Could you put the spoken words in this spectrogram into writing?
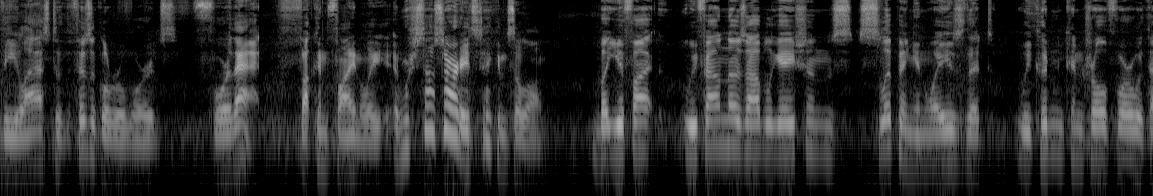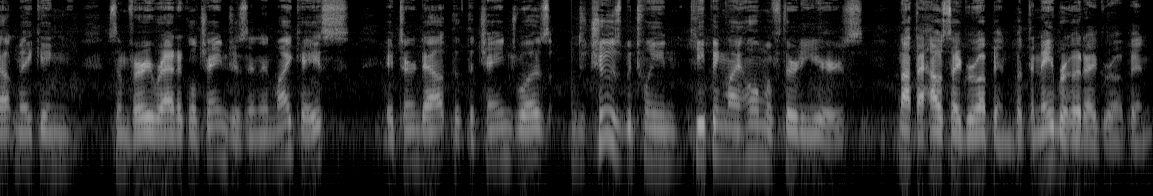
the last of the physical rewards for that. Fucking finally. And we're so sorry it's taken so long. But you find we found those obligations slipping in ways that we couldn't control for without making some very radical changes. And in my case, it turned out that the change was to choose between keeping my home of 30 years, not the house I grew up in, but the neighborhood I grew up in,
